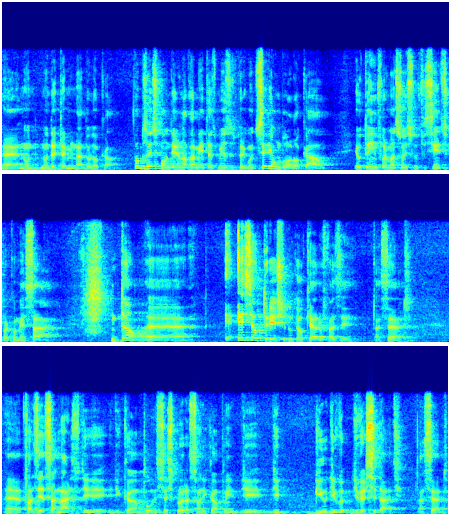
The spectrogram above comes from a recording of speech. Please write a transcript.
é, num, num determinado local. Vamos responder novamente as mesmas perguntas. Seria um bom local? Eu tenho informações suficientes para começar? Então, é, esse é o trecho do que eu quero fazer, tá certo? É, fazer essa análise de, de campo, essa exploração de campo de, de biodiversidade, tá certo?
